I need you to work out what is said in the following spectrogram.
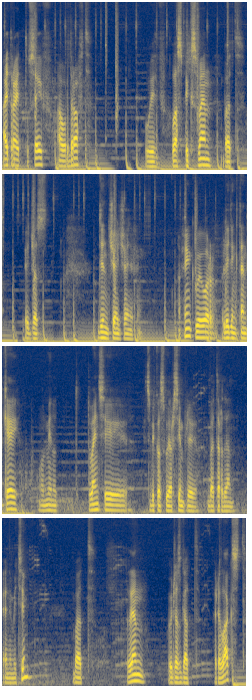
I tried to save our draft with last pick Sven, but it just didn't change anything. I think we were leading 10k on minute 20. It's because we are simply better than enemy team. But then we just got relaxed.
